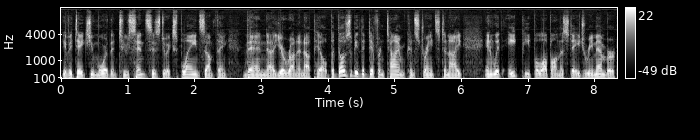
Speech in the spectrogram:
if it takes you more than two sentences to explain something, then uh, you're running uphill. But those would be the different time constraints tonight. And with eight people up on the stage, remember,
